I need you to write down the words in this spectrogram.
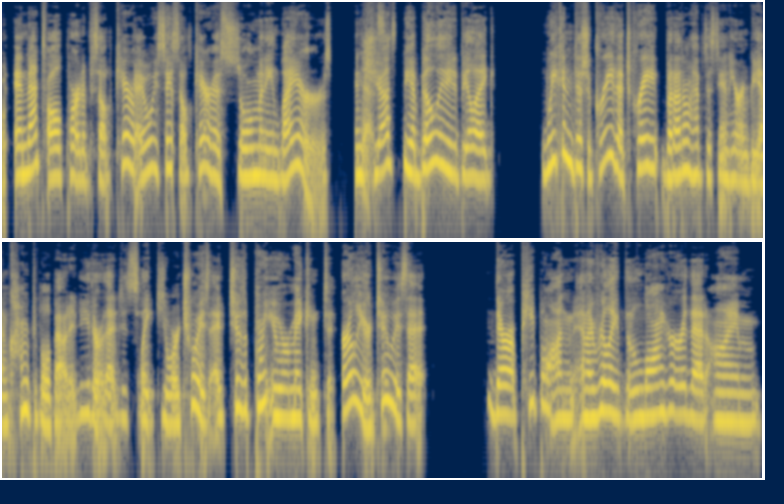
Oh. And that's all part of self care. I always say self care has so many layers and yes. just the ability to be like, we can disagree. That's great, but I don't have to stand here and be uncomfortable about it either. That is like your choice. And to the point you were making earlier too, is that there are people on, and I really, the longer that I'm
